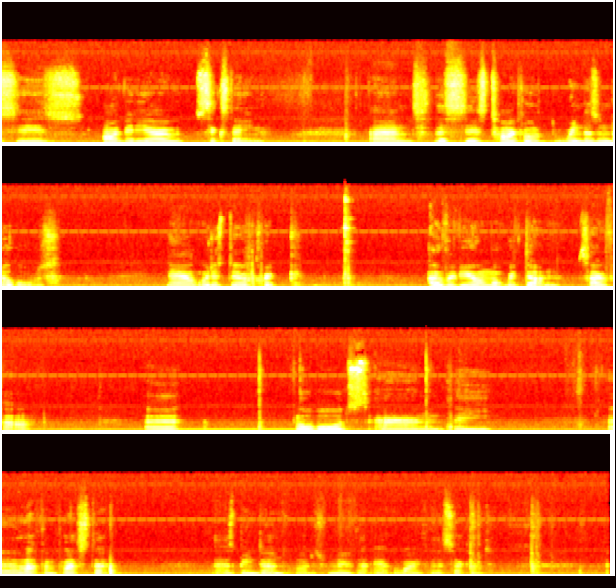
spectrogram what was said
This is iVideo 16 and this is titled Windows and Doors. Now we'll just do a quick overview on what we've done so far. Uh, floorboards and the uh, lath and plaster that has been done. I'll just remove that out of the way for the second.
